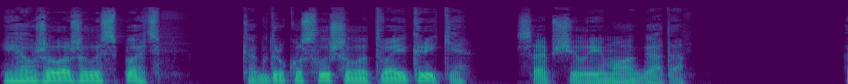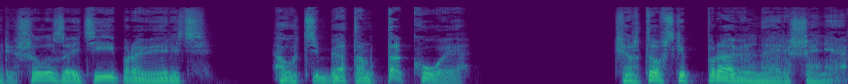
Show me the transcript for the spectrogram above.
«Я уже ложилась спать, как вдруг услышала твои крики», — сообщила ему Агата. «Решила зайти и проверить. А у тебя там такое!» «Чертовски правильное решение»,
